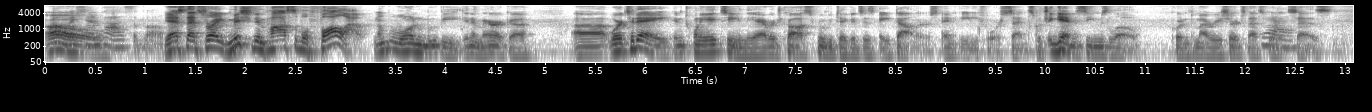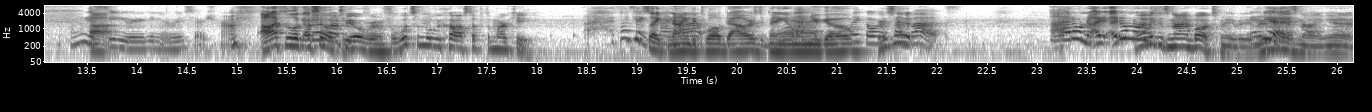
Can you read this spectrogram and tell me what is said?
Oh, Mission Impossible. Yes, that's right. Mission Impossible Fallout, number one movie in America. Uh, where today, in 2018, the average cost for movie tickets is $8.84, which again seems low. According to my research, that's what it says. I'm going to Uh, see where you're getting your research from. I'll have to look, I'll That show it might to be you. over info. What's a movie cost up at the marquee? I think it's like 9 to $12, depending on when you go. It's like over Is 10 it? bucks. I don't know. I, I don't know. I think If, it's nine bucks, maybe. Maybe Yeah. it is nine. Yeah.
